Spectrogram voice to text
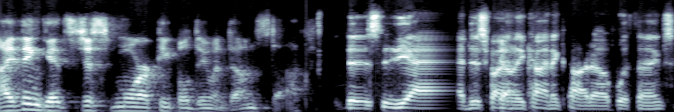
I think it's just more people doing dumb stuff. This, yeah, just finally yeah. kind of caught up with things.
